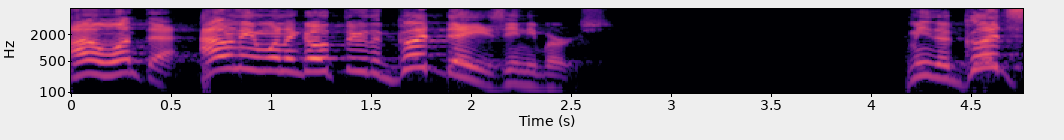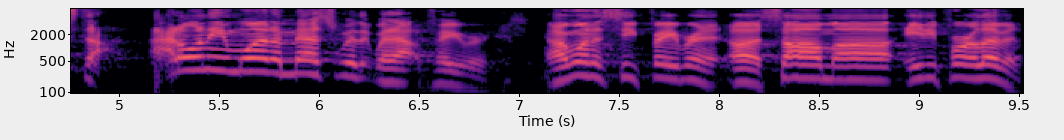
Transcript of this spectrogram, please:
I don't want that. I don't even want to go through the good days any worse. I mean, the good stuff. I don't even want to mess with it without favor. I want to see favor in it. Uh, Psalm uh, 84 11.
